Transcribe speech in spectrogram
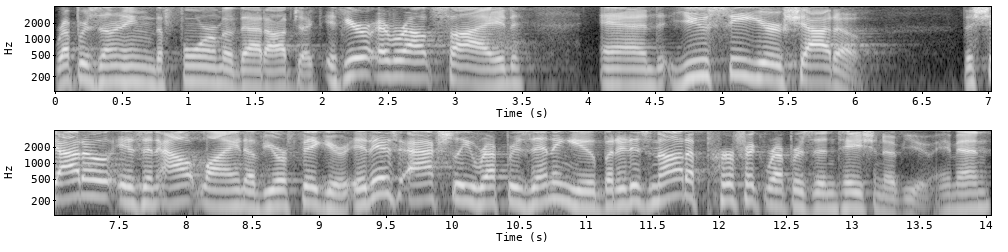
representing the form of that object. If you're ever outside and you see your shadow, the shadow is an outline of your figure. It is actually representing you, but it is not a perfect representation of you. Amen?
